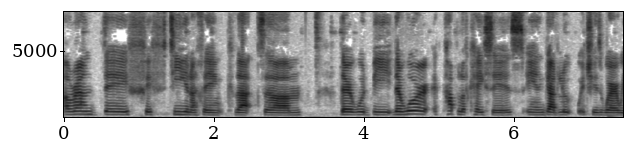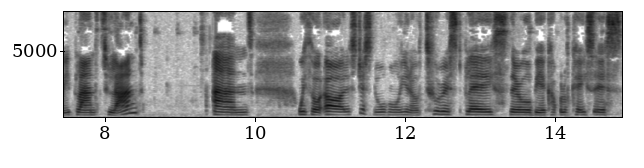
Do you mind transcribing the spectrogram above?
around day 15, I think, that. Um, there would be there were a couple of cases in Guadeloupe, which is where we planned to land, and we thought, oh, it's just normal, you know, tourist place. There will be a couple of cases,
